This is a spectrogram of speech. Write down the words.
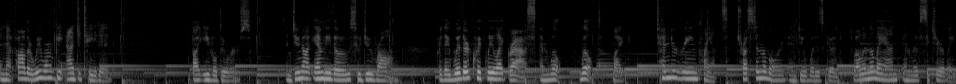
And that, Father, we won't be agitated by evildoers. And do not envy those who do wrong, for they wither quickly like grass and wilt, wilt like tender green plants. Trust in the Lord and do what is good. Dwell in the land and live securely.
